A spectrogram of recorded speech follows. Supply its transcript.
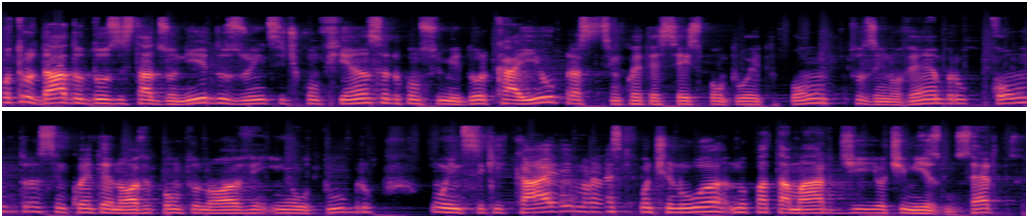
Outro dado dos Estados Unidos, o índice de confiança do consumidor caiu para 56,8 pontos em novembro, contra 59,9 em outubro, um índice que cai, mas que continua no patamar de otimismo, certo?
